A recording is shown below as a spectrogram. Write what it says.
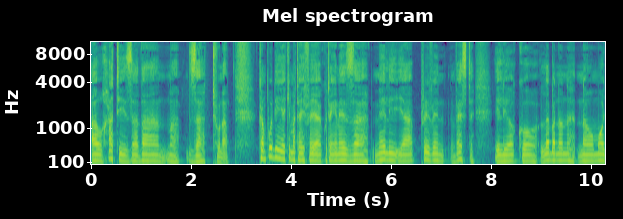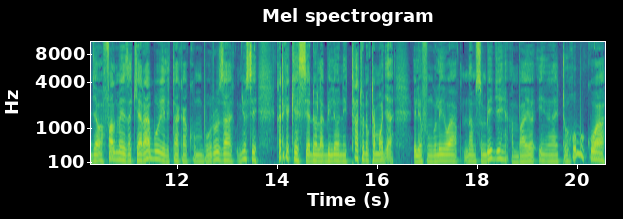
au hati za dhama za tuna. Kampuni ya kimataifa ya kutengeneza meli ya Privinvest iliyoko Lebanon na Umoja wa Falme za Kiarabu ilitaka kumburuza Nyusi katika kesi ya dola bilioni 3.1 iliyofunguliwa na Msumbiji ambayo inaituhumu kuwa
